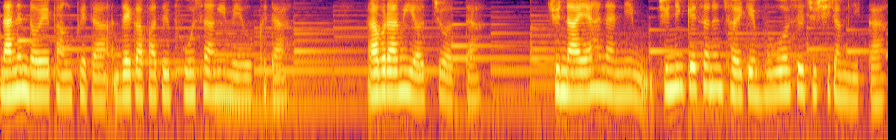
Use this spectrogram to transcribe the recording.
나는 너의 방패다. 내가 받을 보상이 매우 크다. 아브라함이 여쭈었다. 주 나의 하나님, 주님께서는 저에게 무엇을 주시렵니까?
